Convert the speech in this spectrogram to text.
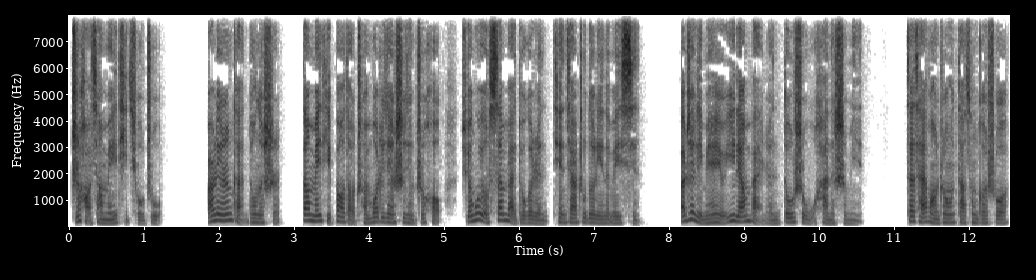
只好向媒体求助，而令人感动的是，当媒体报道传播这件事情之后，全国有三百多个人添加朱德林的微信，而这里面有一两百人都是武汉的市民。在采访中，大葱哥说，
